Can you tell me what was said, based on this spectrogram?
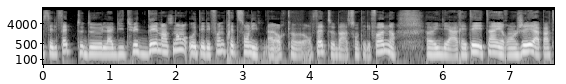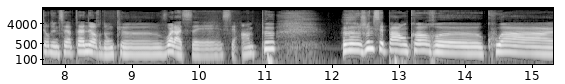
c'est le fait de l'habituer dès maintenant au téléphone près de son lit. Alors qu'en fait, ben, son téléphone, euh, il est arrêté, éteint et rangé à partir d'une certaine heure. Donc euh, voilà, c'est un peu je ne sais pas encore quoi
